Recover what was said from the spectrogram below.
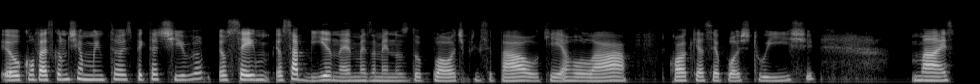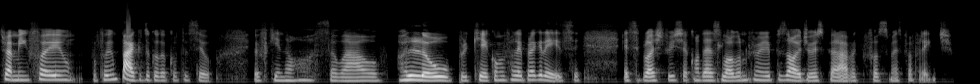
eu confesso que eu não tinha muita expectativa. Eu sei, eu sabia, né, mais ou menos do plot principal, o que ia rolar, qual que ia ser o plot twist. Mas pra mim foi, um- foi um impacto quando aconteceu. Eu fiquei, nossa, uau, hello, porque como eu falei pra Grace, esse plot twist acontece logo no primeiro episódio, eu esperava que fosse mais pra frente.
